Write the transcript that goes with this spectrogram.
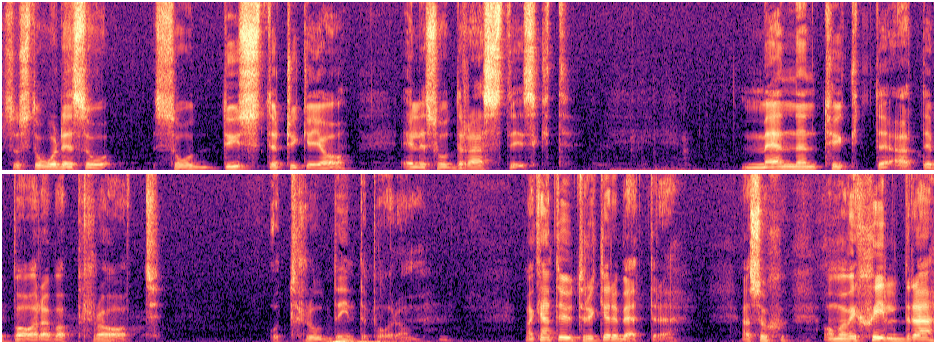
så står det så, så dystert, tycker jag, eller så drastiskt. Männen tyckte att det bara var prat och trodde inte på dem. Man kan inte uttrycka det bättre. Alltså, om man vill skildra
